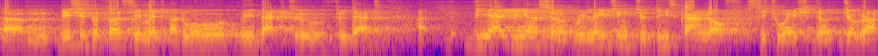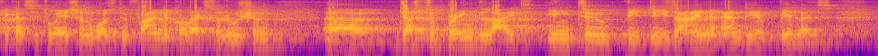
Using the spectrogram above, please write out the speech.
Um, this is the first image, but we will be back to, to that. Uh, the idea, so relating to this kind of situation, the geographical situation, was to find the correct solution uh, just to bring light into the design and the villas.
